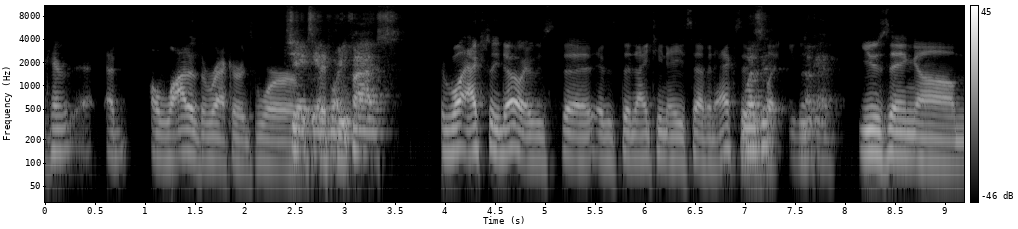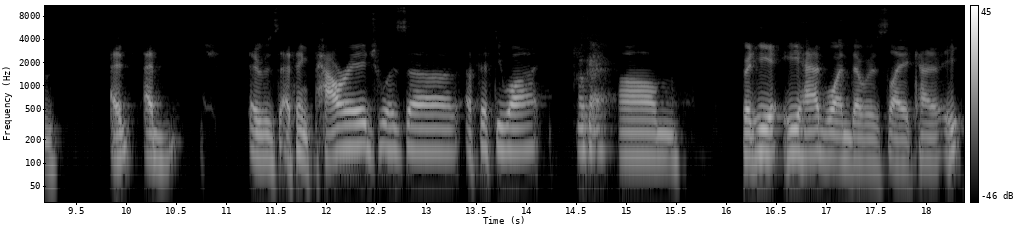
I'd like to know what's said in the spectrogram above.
I can't, uh, a lot of the records were JTM 45s. Well, actually, no, it was the it was the 1987 X. Was it? like he was Okay. Using um, I, I, it was I think Powerage was uh, a 50 watt. Okay. Um, but he he had one that was like kind of he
